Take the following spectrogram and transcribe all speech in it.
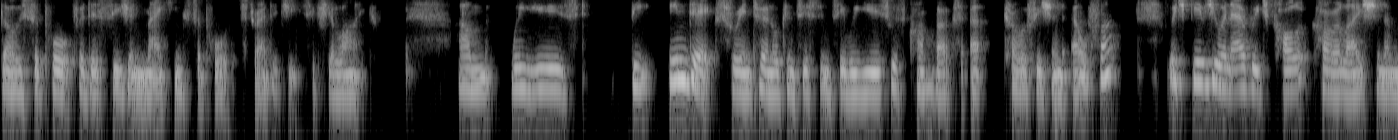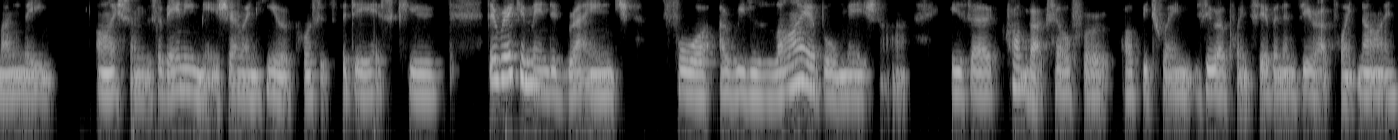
those support for decision making support strategies, if you like. Um, we used the index for internal consistency we used was Cronbach's uh, coefficient alpha, which gives you an average correlation among the items of any measure. And here, of course, it's the DSQ. The recommended range for a reliable measure is a Cronbach's alpha of between 0.7 and 0.9.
